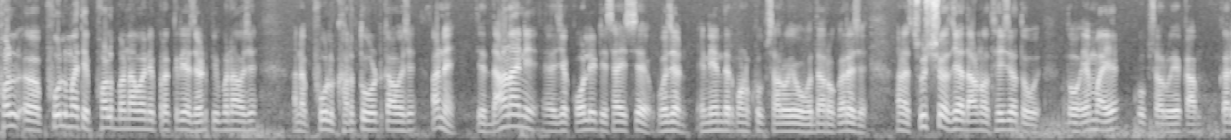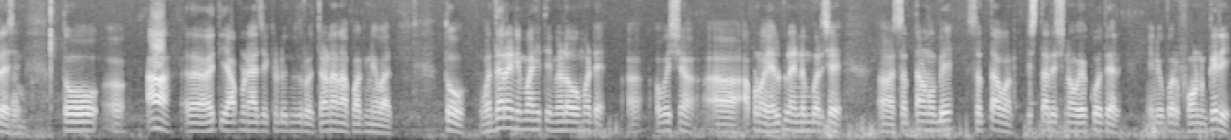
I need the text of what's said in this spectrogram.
ફૂલ ફૂલમાંથી ફળ બનાવવાની પ્રક્રિયા ઝડપી બનાવે છે અને ફૂલ ખરતું અટકાવે છે. અને જે દાણાની જે ક્વોલિટી સાઇઝ છે વજન એની અંદર પણ ખૂબ સારો એવો વધારો કરે છે. અને શુષ્ય જે દાણો થઈ જતો હોય તો એમાં એ ખૂબ સારું એ કામ કરે છે. તો આ હતી આપણે આજે ખેડૂત મિત્રો ચણાના પાકની વાત. તો વધારાની માહિતી મેળવવા માટે અવશ્ય આપણો હેલ્પલાઇન નંબર છે સત્તાણું બે, સત્તાવન, પિસ્તાલીસ નવ, એકોતેર. એની ઉપર ફોન કરી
